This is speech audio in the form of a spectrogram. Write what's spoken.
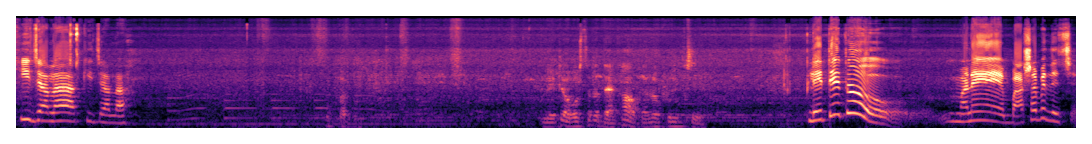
কি জ্বালা কি জ্বালা। অবস্থাটা দেখাও কেন খুলছে? প্লেটে তো মানে বাসা বেঁধেছে।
